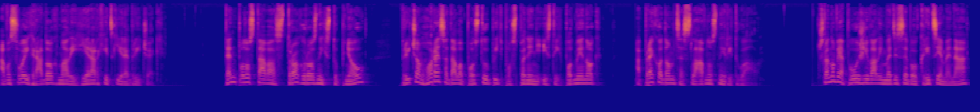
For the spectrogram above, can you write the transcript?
a vo svojich radoch mali hierarchický rebríček. Ten pozostával z troch rôznych stupňov, pričom hore sa dalo postúpiť po splnení istých podmienok a prechodom cez slávnostný rituál. Členovia používali medzi sebou krycie mená,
